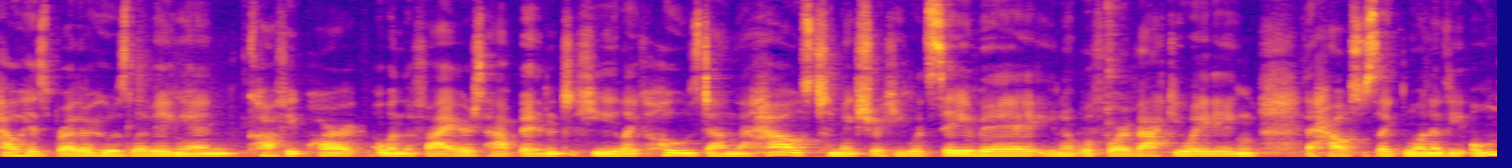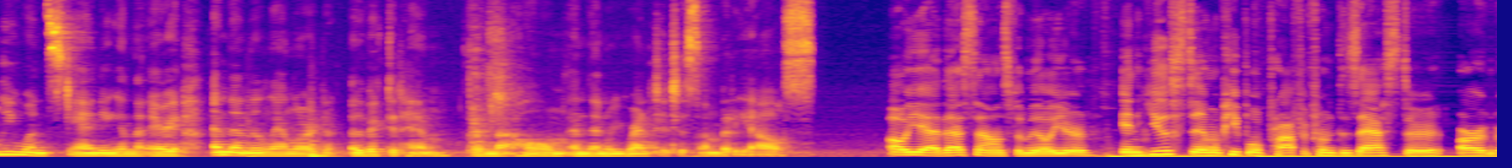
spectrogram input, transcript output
how his brother, who was living in Coffey Park, when the fires happened, he like hosed down the house to make sure he would save it, you know, before evacuating. The house was like one of the only ones standing in that area. And then the landlord evicted him from that home and then we rented to somebody else. Oh, yeah, that sounds familiar. In Houston, when people profit from disaster or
